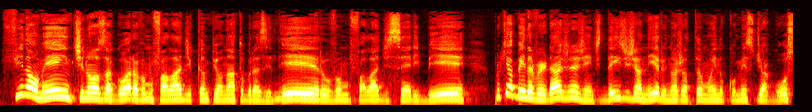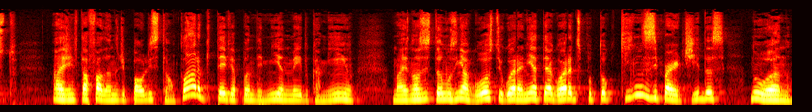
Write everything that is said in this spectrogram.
Finalmente, nós agora vamos falar de Campeonato Brasileiro, vamos falar de Série B, porque é bem da verdade, né, gente? Desde janeiro, e nós já estamos aí no começo de agosto, a gente está falando de Paulistão. Claro que teve a pandemia no meio do caminho, mas nós estamos em agosto e o Guarani até agora disputou 15 partidas no ano.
